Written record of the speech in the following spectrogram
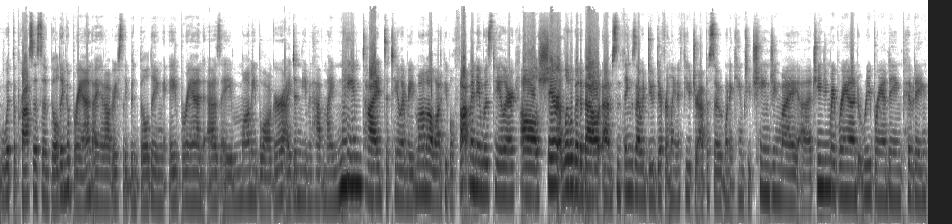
with the process of building a brand. I had obviously been building a brand as a mommy blogger. I didn't even have my name tied to Taylor Made Mama. A lot of people thought my name was Taylor. I'll share a little bit about um, some things I would do differently in a future episode when it came to changing my uh, changing my brand, rebranding, pivoting,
